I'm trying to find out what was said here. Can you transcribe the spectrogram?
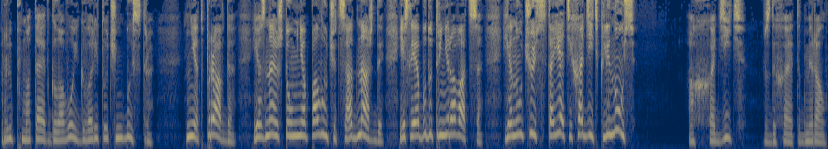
Рыб мотает головой и говорит очень быстро. «Нет, правда. Я знаю, что у меня получится однажды, если я буду тренироваться. Я научусь стоять и ходить, клянусь!» «Ах, ходить!» — вздыхает адмирал.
